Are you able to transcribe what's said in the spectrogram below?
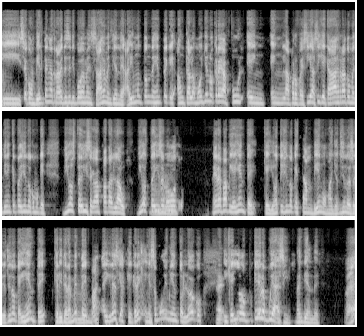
y se convierten a través de ese tipo de mensajes, ¿me entiendes? Hay un montón de gente que, aunque a lo mejor yo no crea full en, en la profecía, así que cada rato me tienen que estar diciendo como que Dios te dice que vas para tal lado, Dios te dice lo otro. Mira, papi, hay gente que yo no estoy diciendo que están bien o mal, yo estoy diciendo eso, yo estoy diciendo que hay gente que literalmente van a iglesias que creen en esos movimientos locos Eh. y que yo, que yo les voy a decir, ¿me entiendes? Eh,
